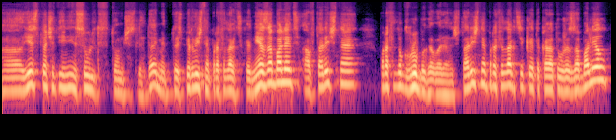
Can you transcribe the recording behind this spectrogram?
А, есть, значит, и инсульт в том числе. Да, то есть первичная профилактика не заболеть, а вторичная профилактика, грубо говоря. Значит, вторичная профилактика – это когда ты уже заболел,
